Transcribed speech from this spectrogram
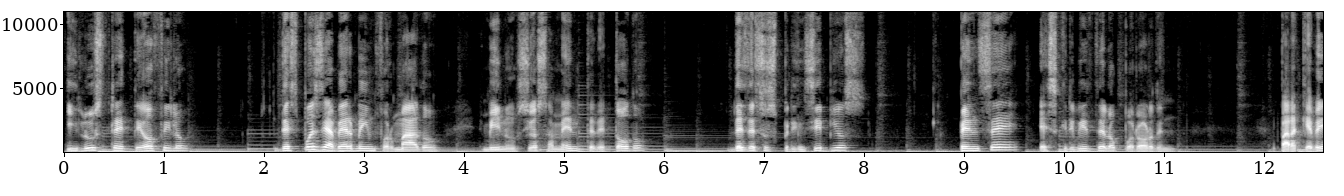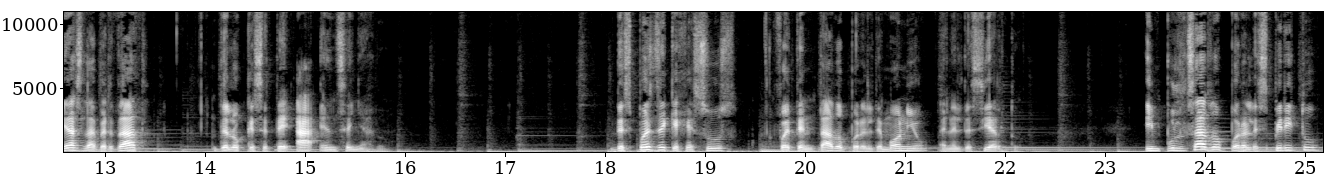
ilustre Teófilo, después de haberme informado minuciosamente de todo, desde sus principios, pensé escribírtelo por orden, para que veas la verdad de lo que se te ha enseñado. Después de que Jesús fue tentado por el demonio en el desierto, impulsado por el Espíritu,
